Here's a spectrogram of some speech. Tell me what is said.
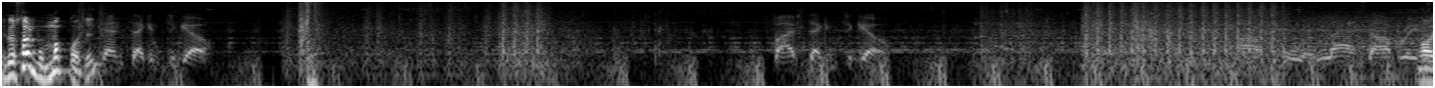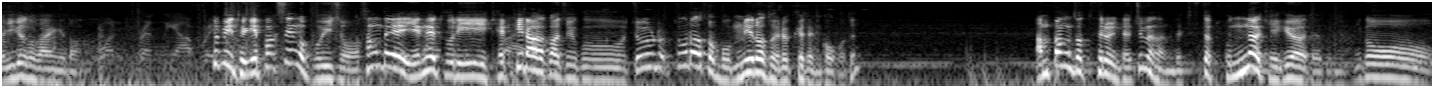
이거 설 못 맞거든? 아 이겨서 다행이다. 수비 되게 빡센 거 보이죠? 상대 얘네 둘이 개피라 가지고 쫄아서 못 밀어서 이렇게 된 거거든? 안방 자체를 내주면 안돼. 진짜 존나 개겨야 돼 그냥. 이거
